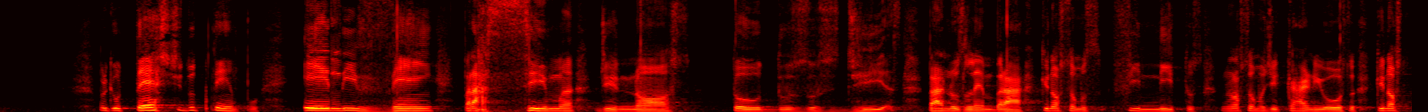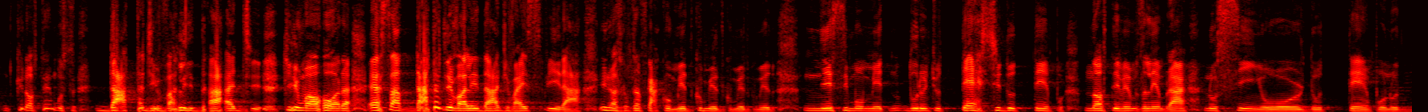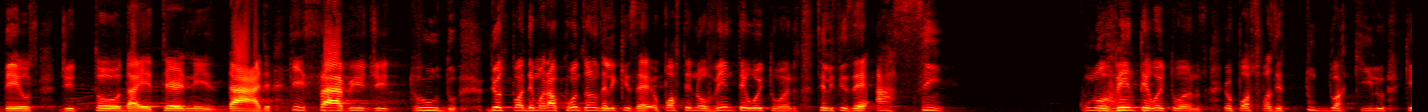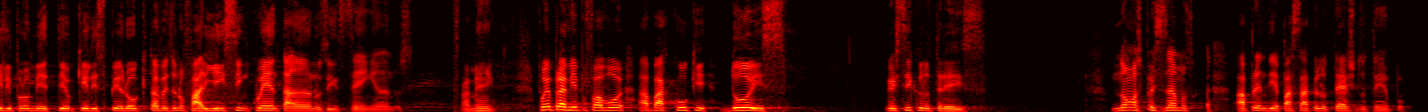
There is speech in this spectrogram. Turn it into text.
Porque o teste do tempo, ele vem para cima de nós todos os dias, para nos lembrar que nós somos finitos, nós somos de carne e osso, que nós, que nós temos data de validade, que uma hora essa data de validade vai expirar e nós vamos ficar com medo, com medo, com medo, com medo. Nesse momento, durante o teste do tempo, nós devemos lembrar no Senhor do tempo, no Deus de toda a eternidade, que sabe de tudo. Deus pode demorar quantos anos Ele quiser. Eu posso ter 98 anos, se Ele fizer assim. Com 98 anos, eu posso fazer tudo aquilo que Ele prometeu, que Ele esperou, que talvez eu não faria em 50 anos, em 100 anos. Amém? Põe para mim, por favor, Abacuque 2, versículo 3. Nós precisamos aprender a passar pelo teste do tempo.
